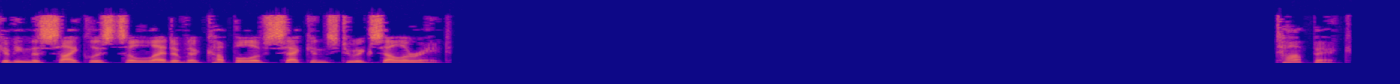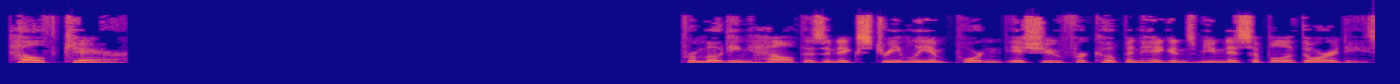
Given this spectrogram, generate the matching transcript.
giving the cyclists a lead of a couple of seconds to accelerate. Topic: Healthcare. Promoting health is an extremely important issue for Copenhagen's municipal authorities.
